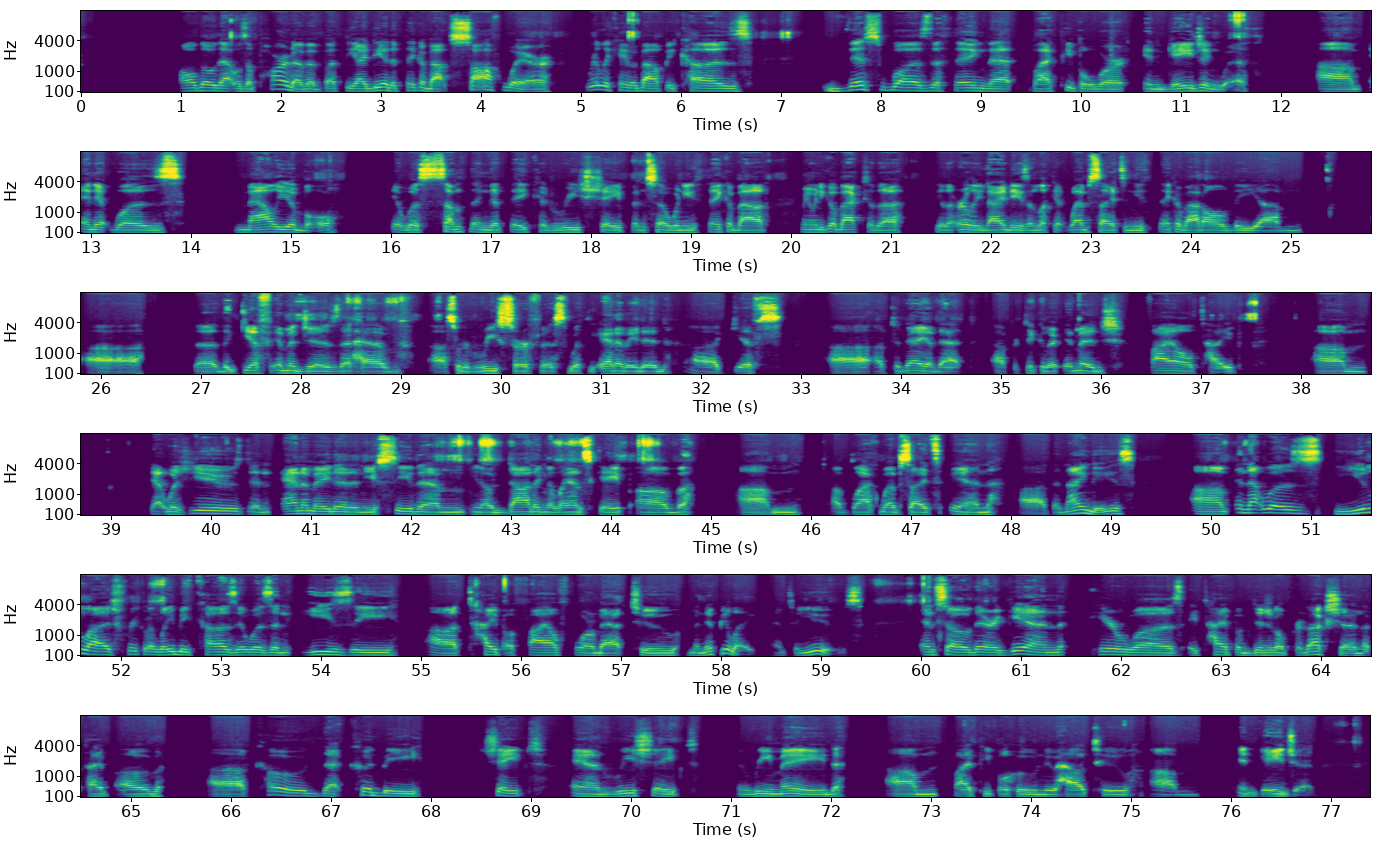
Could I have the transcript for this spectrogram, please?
although that was a part of it. But the idea to think about software really came about because this was the thing that Black people were engaging with. Um, and it was malleable. It was something that they could reshape. And so when you think about mean, when you go back to the you know the early '90s and look at websites, and you think about all the um, uh, the the GIF images that have uh, sort of resurfaced with the animated uh, GIFs uh, of today of that uh, particular image file type um, that was used and animated, and you see them, you know, dotting the landscape of um, of black websites in uh, the '90s. Um, and that was utilized frequently because it was an easy uh, type of file format to manipulate and to use. And so, there again, here was a type of digital production, a type of uh, code that could be shaped and reshaped and remade um, by people who knew how to um, engage it.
